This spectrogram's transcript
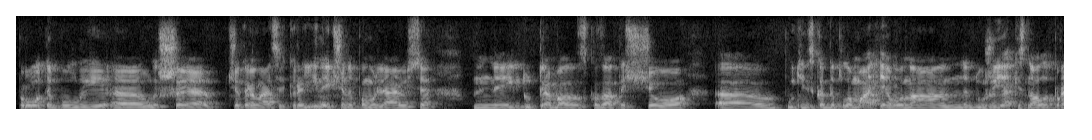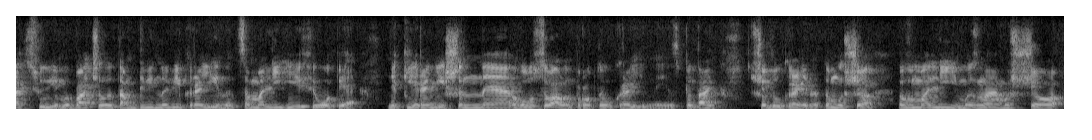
Проти були е, лише 14 країн, якщо не помиляюся. М, І тут треба сказати, що е, путінська дипломатія вона не дуже якісна, але працює. Ми бачили там дві нові країни: це Малі і Ефіопія, які раніше не голосували проти України з питань щодо України, тому що в Малі ми знаємо, що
